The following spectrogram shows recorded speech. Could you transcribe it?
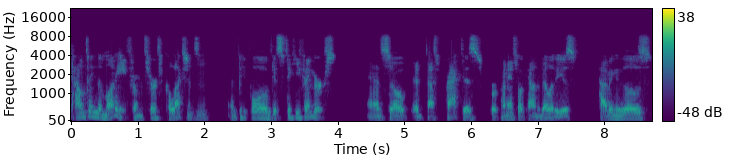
counting the money from church collections. Mm-hmm. and people get sticky fingers. And so, best practice for financial accountability is having those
